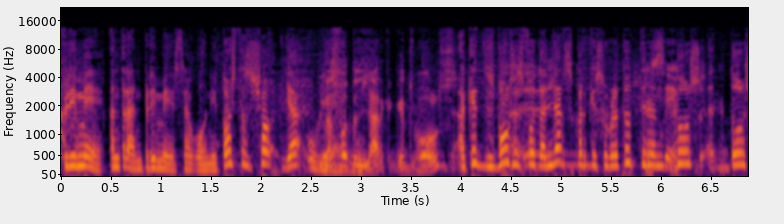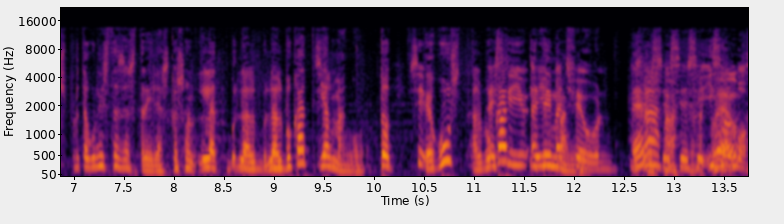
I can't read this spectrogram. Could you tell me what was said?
primer, entrant, primer, segon i postres, això ja No oblideu. es foten llarg, aquests vols? Aquests vols es foten llargs perquè sobretot tenen Sí. dos, dos protagonistes estrelles, que són l'al- l'al- l'albocat i el mango. Tot Sí. té gust, albocat És que i ahir- té ahir vaig mango. fer un. Eh? Sí, sí, sí. I salmó.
